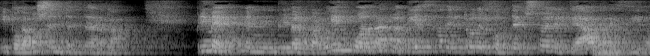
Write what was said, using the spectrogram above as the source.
y podamos entenderla. Primero, en primer lugar, voy a encuadrar la pieza dentro del contexto en el que ha aparecido.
